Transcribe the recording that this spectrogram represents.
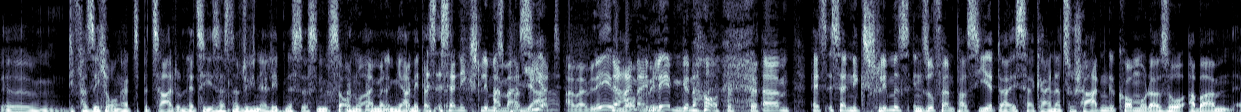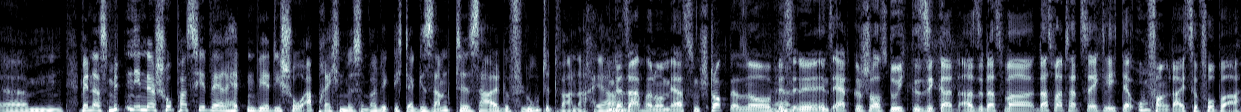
ähm, die Versicherung hat's bezahlt und letztlich ist das natürlich ein Erlebnis, das nimmst du auch nur einmal im Jahr mit. Es ist ja nichts Schlimmes Einmal im passiert. Jahr? Einmal im Leben Ja, einmal im. Leben, genau. ähm, es ist ja nichts Schlimmes insofern passiert, da ist ja keiner zu Schaden gekommen oder so, aber ähm, wenn das mitten in der Show passiert wäre, hätten wir die Show abbrechen müssen, weil wirklich der gesamte Saal geflutet war nachher. Da sagt man noch im ersten Stock, da ist noch bis in, ins Erdgeschoss durchgesickert. Also das war, das war tatsächlich der umfangreichste Fauxpas.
